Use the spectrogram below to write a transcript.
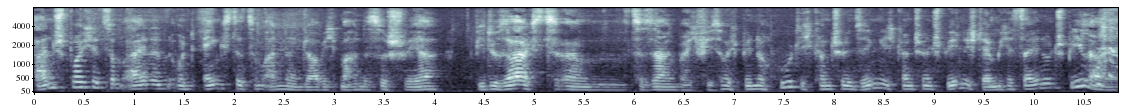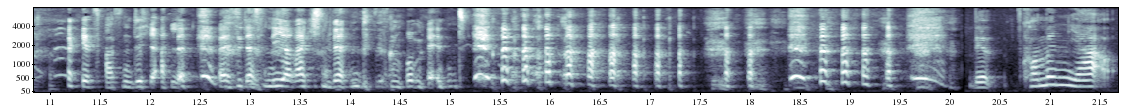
Ansprüche zum einen und Ängste zum anderen, glaube ich, machen das so schwer. Wie du sagst, ähm, zu sagen, "Boah, ich, wieso, ich bin doch gut, ich kann schön singen, ich kann schön spielen, ich stelle mich jetzt dahin und spiele halt. Jetzt hassen dich alle, weil sie das nie erreichen werden, diesen Moment. Wir kommen ja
